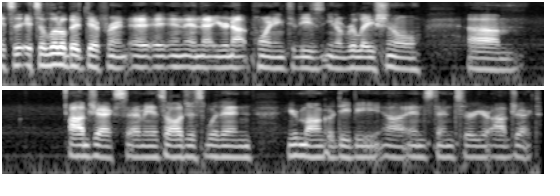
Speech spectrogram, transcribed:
it's a, it's a little bit different in, in that you're not pointing to these you know relational um, objects. I mean, it's all just within your MongoDB uh, instance or your object.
